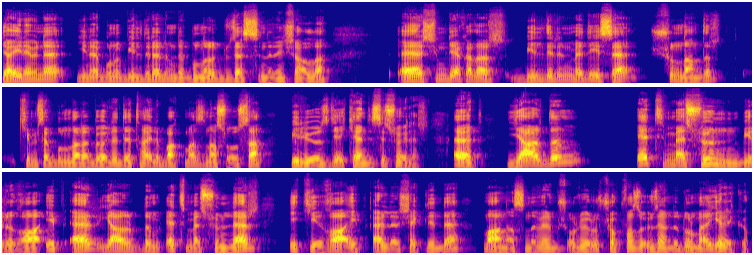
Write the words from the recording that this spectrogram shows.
Yayın evine yine bunu bildirelim de bunları düzeltsinler inşallah. Eğer şimdiye kadar bildirilmediyse şundandır. Kimse bunlara böyle detaylı bakmaz. Nasıl olsa biliyoruz diye kendisi söyler. Evet yardım etmesün bir gaib er, yardım etmesünler iki gaib erler şeklinde manasında vermiş oluyoruz. Çok fazla üzerinde durmaya gerek yok.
